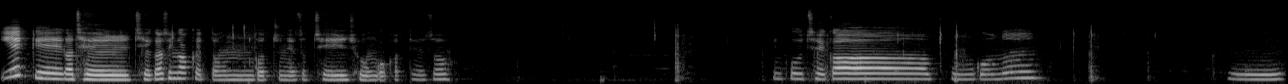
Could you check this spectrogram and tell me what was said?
이 액계가 제일 제가 생각했던 것 중에서 제일 좋은 것 같아서. 그리고 제가 본 거는 그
